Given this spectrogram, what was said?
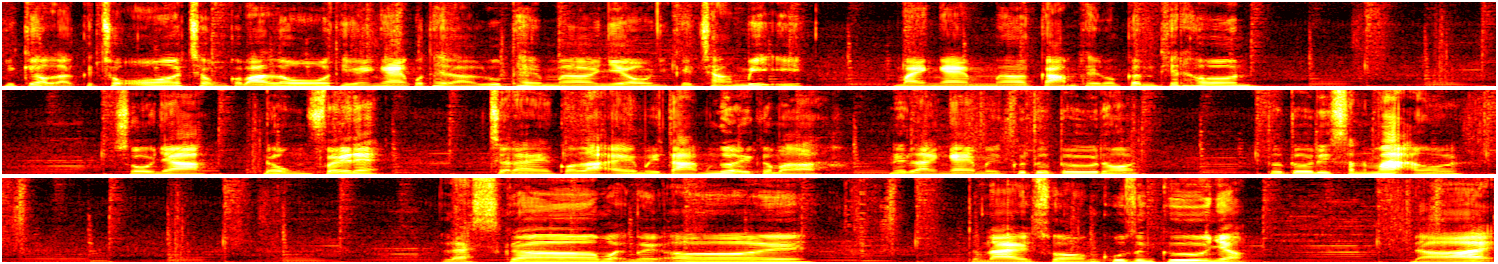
Như kiểu là cái chỗ chống của ba lô Thì anh em có thể là lút thêm ờ, nhiều những cái trang bị Mà anh em ờ, cảm thấy nó cần thiết hơn. Rồi nha, đông phết đấy. Trận này còn lại 18 người cơ mà Nên là anh em mình cứ từ từ thôi. Từ từ đi săn mạng thôi. Let's go mọi người ơi. Tuần này xuống khu dân cư nhỉ Đấy.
